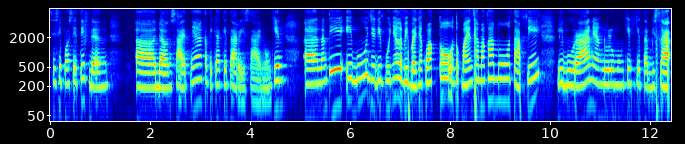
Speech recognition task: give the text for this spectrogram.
sisi positif dan uh, downside-nya ketika kita resign. Mungkin uh, nanti ibu jadi punya lebih banyak waktu untuk main sama kamu, tapi liburan yang dulu mungkin kita bisa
